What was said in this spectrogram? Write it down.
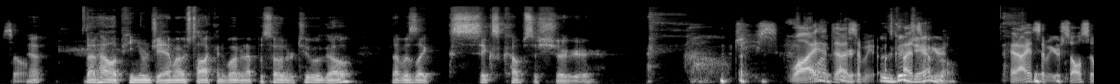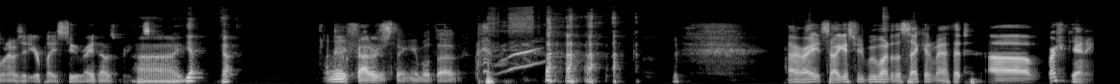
So Yeah. that jalapeno jam I was talking about an episode or two ago. That was like six cups of sugar. Oh, jeez. Well, I had uh, some. It was good I had some jam your- though. And I had some of your salsa when I was at your place too, right? That was pretty. Good stuff. Uh, yeah, yeah. I'm getting fatter just thinking about that. All right, so I guess we move on to the second method, um, pressure canning.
